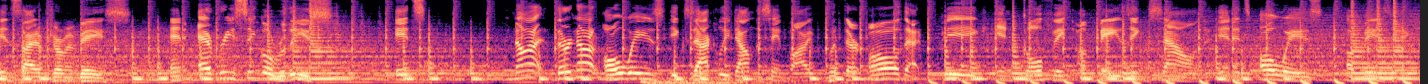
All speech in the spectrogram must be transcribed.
inside of drum and bass. And every single release, it's not they're not always exactly down the same vibe, but they're all that big, engulfing, amazing sound, and it's always amazing.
